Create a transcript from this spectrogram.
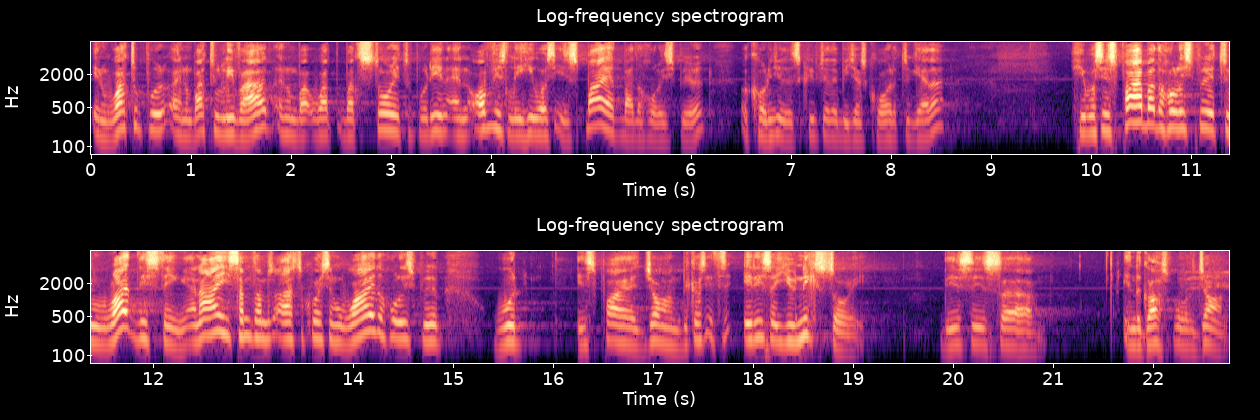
in what to put and what to leave out and what, what, what story to put in. And obviously, he was inspired by the Holy Spirit, according to the scripture that we just quoted together. He was inspired by the Holy Spirit to write this thing. And I sometimes ask the question why the Holy Spirit would inspire John, because it's, it is a unique story. This is uh, in the Gospel of John.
